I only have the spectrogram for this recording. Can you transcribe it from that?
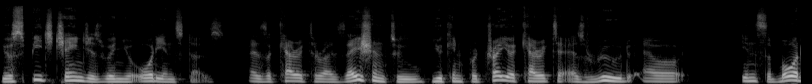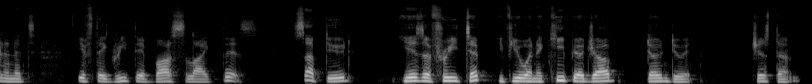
Your speech changes when your audience does. As a characterization tool, you can portray your character as rude or insubordinate if they greet their boss like this Sup, dude? Here's a free tip if you want to keep your job, don't do it. Just don't.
